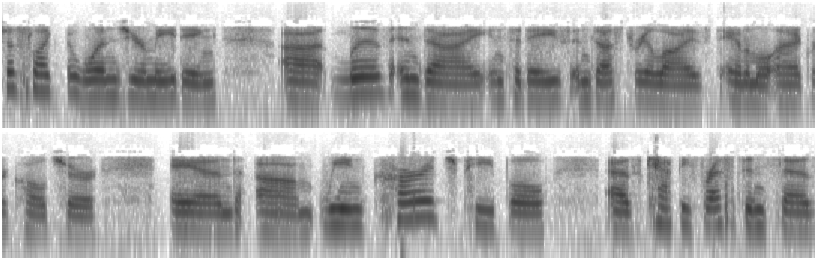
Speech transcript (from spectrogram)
just like the ones you're meeting, uh, live and die in today's industrialized animal agriculture. And um, we encourage people, as Kathy Freston says,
